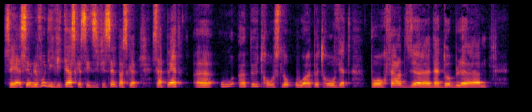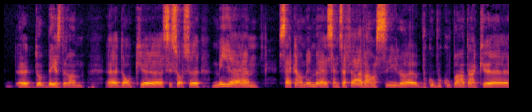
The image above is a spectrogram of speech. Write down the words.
C'est, au niveau des vitesses que c'est difficile parce que ça peut être ou un peu trop slow ou un peu trop vite pour faire de la double euh, double bass drum. Euh, donc, euh, c'est ça. mais ça quand même, ça nous a fait avancer beaucoup, beaucoup pendant que.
